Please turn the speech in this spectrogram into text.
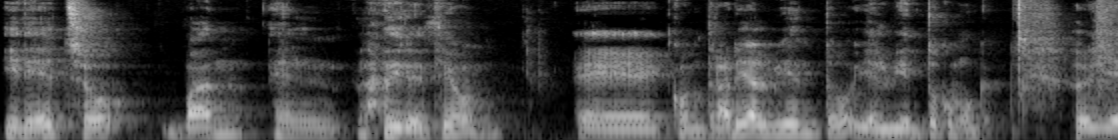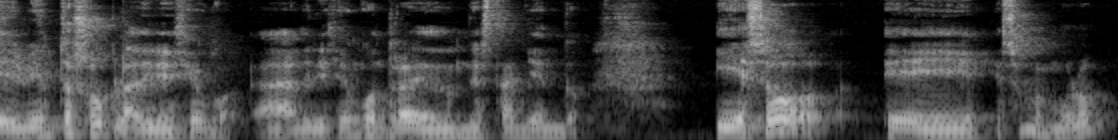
Y de hecho van en la dirección eh, contraria al viento y el viento como que y el viento sopla a dirección, a dirección contraria de donde están yendo. Y eso, eh, eso me moló.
